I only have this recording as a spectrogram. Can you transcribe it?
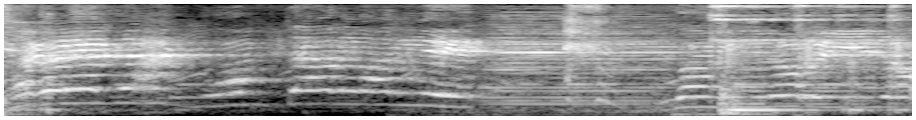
सगळ्यांना बोंबटार लागले गंगोईलो, गंगोईलो,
